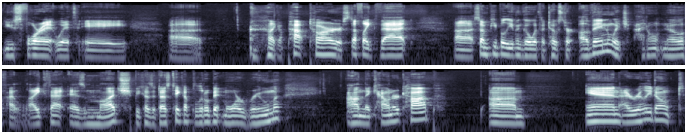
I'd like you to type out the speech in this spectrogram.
use for it with a uh, like a pop tart or stuff like that. Uh, some people even go with a toaster oven, which I don't know if I like that as much because it does take up a little bit more room on the countertop. Um, and I really don't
